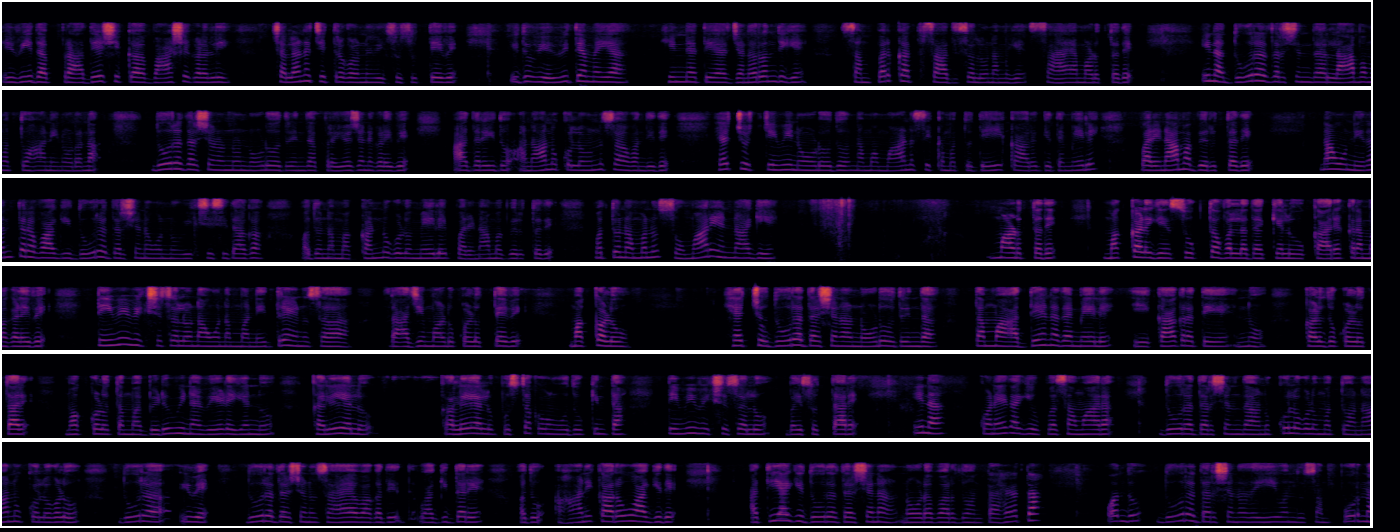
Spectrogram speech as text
ವಿವಿಧ ಪ್ರಾದೇಶಿಕ ಭಾಷೆಗಳಲ್ಲಿ ಚಲನಚಿತ್ರಗಳನ್ನು ವೀಕ್ಷಿಸುತ್ತೇವೆ. ಇದು ವೈವಿಧ್ಯಮಯ ಹಿನ್ನತೆಯ ಜನರೊಂದಿಗೆ ಸಂಪರ್ಕ ಸಾಧಿಸಲು ನಮಗೆ ಸಹಾಯ ಮಾಡುತ್ತದೆ. ಇನ್ನು ದೂರದರ್ಶನದ ಲಾಭ ಮತ್ತು ಹಾನಿ ನೋಡೋಣ. ದೂರದರ್ಶನವನ್ನು ನೋಡುವುದರಿಂದ ಪ್ರಯೋಜನಗಳಿವೆ. ಆದರೆ ಇದು ಅನಾನುಕೂಲವನ್ನು ಸಹ ಹೊಂದಿದೆ. ಹೆಚ್ಚು ಟಿವಿ ನೋಡುವುದು ನಮ್ಮ ಮಾನಸಿಕ ಮತ್ತು ದೈಹಿಕ ಆರೋಗ್ಯದ ಮೇಲೆ ಪರಿಣಾಮ ಬೀರುತ್ತದೆ. ನಾವು ನಿರಂತರವಾಗಿ ದೂರದರ್ಶನವನ್ನು ವೀಕ್ಷಿಸಿದಾಗ ಅದು ನಮ್ಮ ಕಣ್ಣುಗಳ ಮೇಲೆ ಪರಿಣಾಮ ಬೀರುತ್ತದೆ ಮತ್ತು ನಮ್ಮನ್ನು ಸೋಮಾರಿಯನ್ನಾಗಿ ಮಾಡುತ್ತದೆ. ಮಕ್ಕಳಿಗೆ ಸೂಕ್ತವಲ್ಲದ ಕೆಲವು ಕಾರ್ಯಕ್ರಮಗಳಿವೆ. ಟಿವಿ ವೀಕ್ಷಿಸಲು ನಾವು ನಮ್ಮ ನಿದ್ರೆಯನ್ನು ಸಹ ರಾಜಿ ಮಾಡಿಕೊಳ್ಳುತ್ತೇವೆ. ಮಕ್ಕಳು, ಹೆಚ್ಚು ದೂರದರ್ಶನ ನೋಡುವುದರಿಂದ ತಮ್ಮ ಅಧ್ಯಯನದ ಮೇಲೆ ಏಕಾಗ್ರತೆಯನ್ನು ಕಳೆದುಕೊಳ್ಳುತ್ತಾರೆ. ಮಕ್ಕಳು ತಮ್ಮ ಬಿಡುವಿನ ವೇಳೆಯನ್ನು ಕಲಿಯಲು ಕಲಿಯಲು ಪುಸ್ತಕ ಓದುವುದಕ್ಕಿಂತ ಟಿವಿ ವೀಕ್ಷಿಸಲು ಬಯಸುತ್ತಾರೆ. ಇನ್ನು ಕೊನೆಯದಾಗಿ ಉಪಸಂಹಾರ. ದೂರದರ್ಶನದ ಅನುಕೂಲಗಳು ಮತ್ತು ಅನಾನುಕೂಲಗಳು ದೂರ ಇವೆ. ದೂರದರ್ಶನ ವಾಗಿದ್ದರೆ ಅದು ಹಾನಿಕಾರವೂ ಆಗಿದೆ. ಅತಿಯಾಗಿ ದೂರದರ್ಶನ ನೋಡಬಾರದು ಅಂತ ಹೇಳ್ತಾ ಒಂದು ದೂರದರ್ಶನದ ಈ ಒಂದು ಸಂಪೂರ್ಣ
